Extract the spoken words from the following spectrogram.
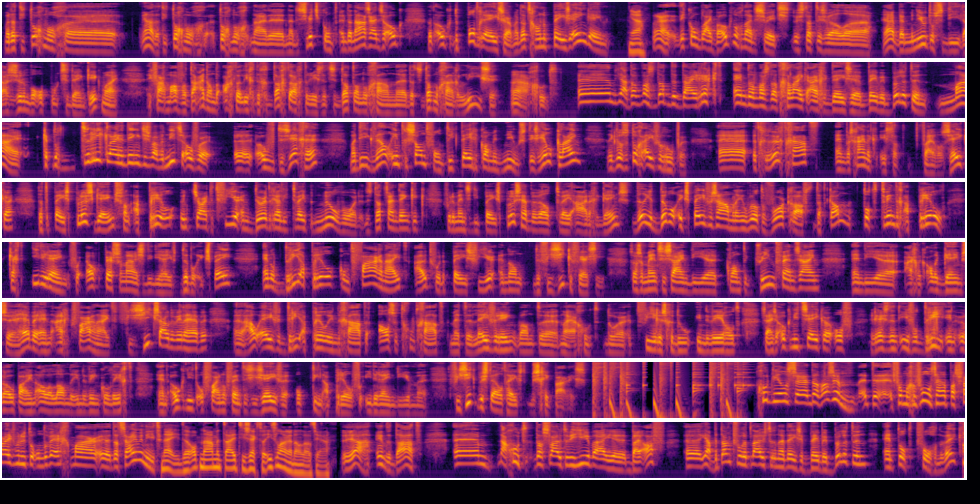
Maar dat die toch nog. Uh, ja, dat die toch nog, toch nog naar, de, naar de Switch komt. En daarna zeiden ze ook dat ook de Podracer. Maar dat is gewoon een PS1 game. Ja. ja. Die komt blijkbaar ook nog naar de Switch. Dus dat is wel. Uh, ja, ik ben benieuwd of ze die. Daar ze zullen hem wel oppoetsen, denk ik. Maar ik vraag me af wat daar dan de achterliggende gedachte achter is. Dat ze dat dan nog gaan. Uh, dat ze dat nog gaan releasen. Ja, goed. Uh, ja, dan was dat de direct. En dan was dat gelijk eigenlijk deze BB Bulletin. Maar ik heb nog drie kleine dingetjes waar we niets over, uh, over te zeggen. Maar die ik wel interessant vond, die ik tegenkwam in het nieuws. Het is heel klein en ik wil ze toch even roepen. Uh, het gerucht gaat, en waarschijnlijk is dat vrijwel zeker dat de PS Plus games van april Uncharted 4 en Dirt Rally 2.0 worden. Dus dat zijn denk ik voor de mensen die PS Plus hebben wel twee aardige games. Wil je dubbel XP verzamelen in World of Warcraft? Dat kan. Tot 20 april krijgt iedereen voor elk personage die die heeft dubbel XP. En op 3 april komt Fahrenheit uit voor de PS4 en dan de fysieke versie. Zoals er mensen zijn die uh, Quantic Dream fan zijn, en die uh, eigenlijk alle games uh, hebben en eigenlijk Fahrenheit fysiek zouden willen hebben. Uh, hou even 3 april in de gaten als het goed gaat met de levering. Want nou ja, goed, door het virusgedoe in de wereld zijn ze ook niet zeker of Resident Evil 3 in Europa in alle landen in de winkel ligt. En ook niet of Final Fantasy 7 op 10 april voor iedereen die hem fysiek besteld heeft beschikbaar is. Goed Niels, uh, dat was hem. Het, uh, voor mijn gevoel zijn we pas vijf minuten onderweg, maar uh, dat zijn we niet. Nee, de opnametijd die zegt wel iets langer dan dat, ja. Ja, inderdaad. Um, nou goed, dan sluiten we hierbij bij af. ja, bedankt voor het luisteren naar deze BB Bulletin en tot volgende week.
